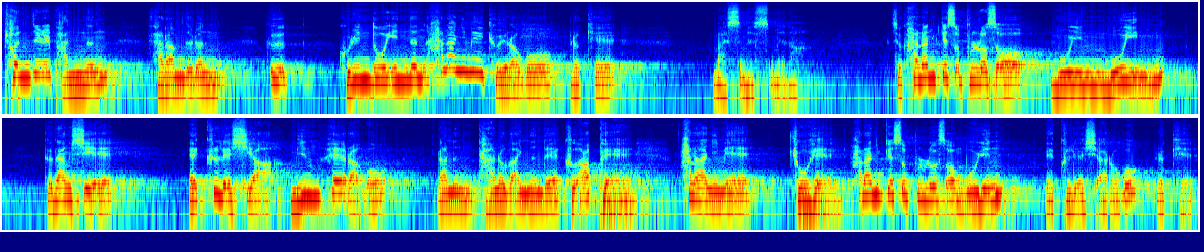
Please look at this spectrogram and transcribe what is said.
편지를 받는 사람들은 그 고린도에 있는 하나님의 교회라고 이렇게 말씀했습니다. 즉 하나님께서 불러서 모인 모임 그 당시에 에클레시아 민회라고 라는 단어가 있는데 그 앞에 하나님의 교회 하나님께서 불러서 모인 에클레시아라고 이렇게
